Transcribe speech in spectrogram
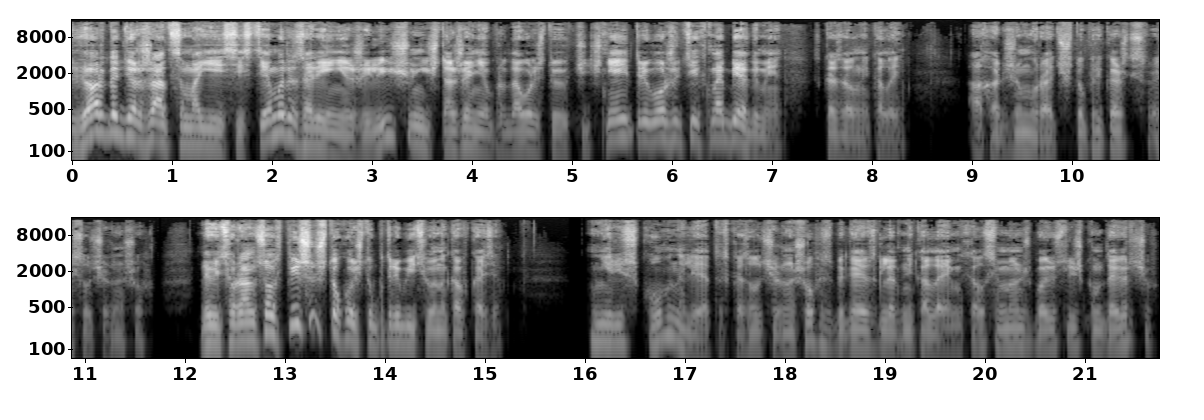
«Твердо держаться моей системы разорения жилищ, уничтожения продовольствия в Чечне и тревожить их набегами», — сказал Николай. «А Хаджи Мурат, что прикажете?» — спросил Чернышов. «Да ведь Воронцов пишет, что хочет употребить его на Кавказе». «Не рискованно ли это?» — сказал Чернышов, избегая взгляда Николая. «Михаил Семенович, боюсь, слишком доверчив».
